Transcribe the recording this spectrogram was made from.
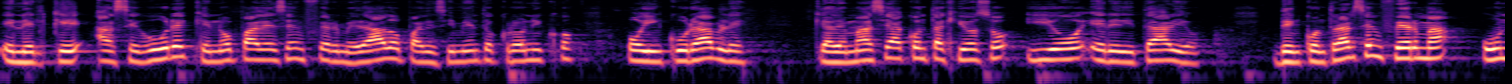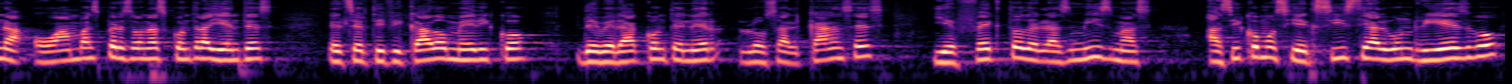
en el que asegure que no padece enfermedad o padecimiento crónico o incurable que además sea contagioso y o hereditario. De encontrarse enferma una o ambas personas contrayentes, el certificado médico deberá contener los alcances y efectos de las mismas, así como si existe algún riesgo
